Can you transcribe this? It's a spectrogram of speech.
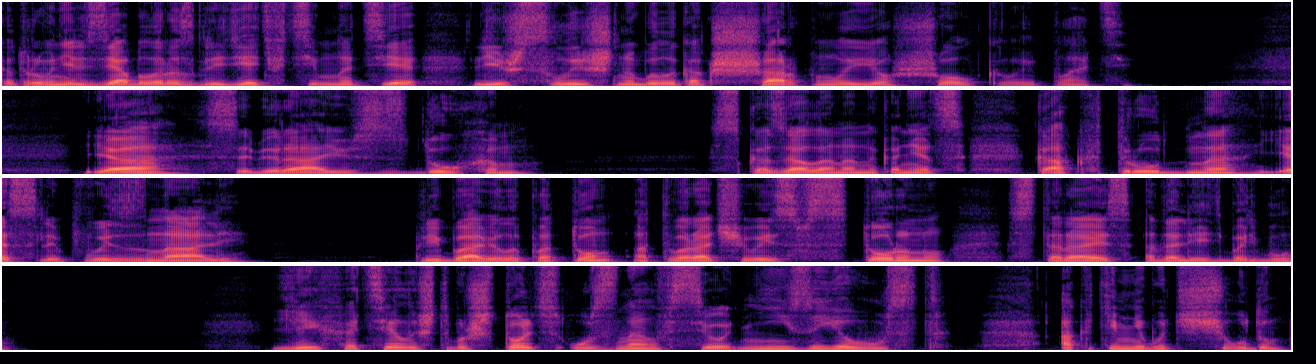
которого нельзя было разглядеть в темноте, лишь слышно было, как шаркнуло ее шелковое платье. «Я собираюсь с духом», — сказала она наконец, — «как трудно, если б вы знали», — прибавила потом, отворачиваясь в сторону, стараясь одолеть борьбу. Ей хотелось, чтобы Штольц узнал все не из ее уст, а каким-нибудь чудом,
